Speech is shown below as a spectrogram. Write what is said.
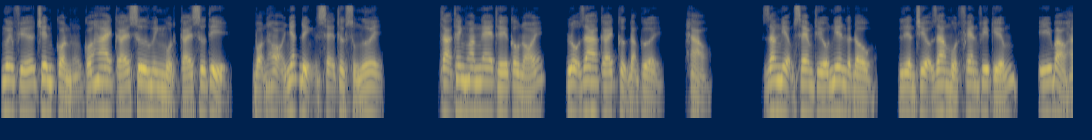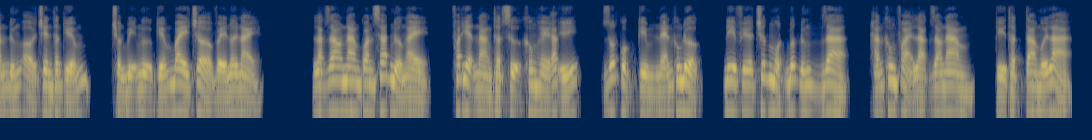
ngươi phía trên còn có hai cái sư huynh một cái sư tỷ, bọn họ nhất định sẽ thực sủng ngươi. Tạ thanh hoan nghe thế câu nói, lộ ra cái cực đạm cười, hảo. Giang Niệm xem thiếu niên gật đầu, liền triệu ra một phen phi kiếm, ý bảo hắn đứng ở trên thân kiếm, chuẩn bị ngự kiếm bay trở về nơi này. Lạc Giao Nam quan sát nửa ngày, phát hiện nàng thật sự không hề ác ý, rốt cuộc kìm nén không được, đi phía trước một bước đứng ra, hắn không phải Lạc Giao Nam, kỳ thật ta mới là.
